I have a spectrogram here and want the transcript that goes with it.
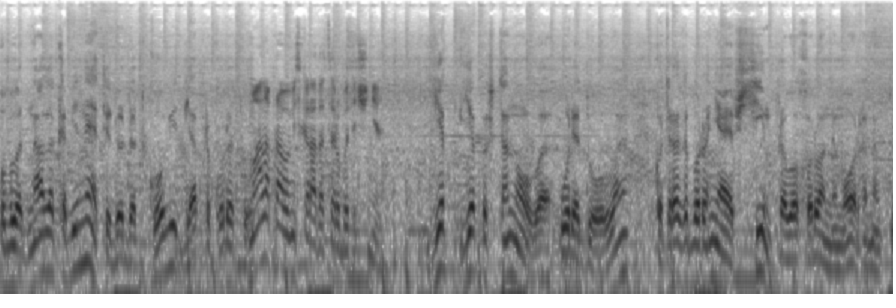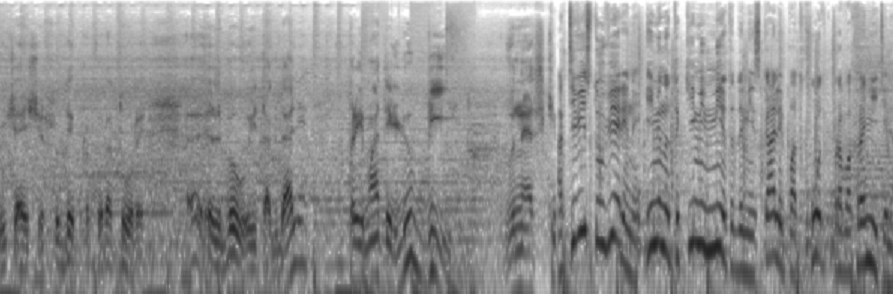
обладнала кабінети додаткові для прокуратури. Мала право міська рада це робити чи ні? Є, є постанова урядова, котра забороняє всім правоохоронним органам, включаючи суди, прокуратури, е, СБУ і так далі, приймати любі внески. Активисты уверены, именно такими методами искали подход к правоохранителям.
